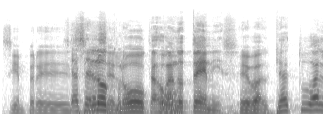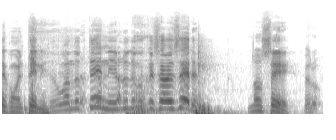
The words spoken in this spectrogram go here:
siempre se hace, loco. Está jugando tenis. ya tú dale con el tenis. Está jugando tenis, es lo único que sabe hacer. No sé, pero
